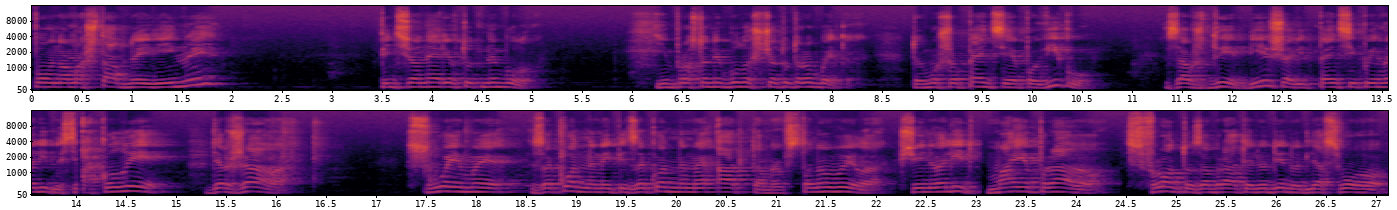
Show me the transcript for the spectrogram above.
повномасштабної війни пенсіонерів тут не було. Їм просто не було що тут робити. Тому що пенсія по віку завжди більша від пенсії по інвалідності. А коли держава своїми законними і підзаконними актами встановила, що інвалід має право з фронту забрати людину для свого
